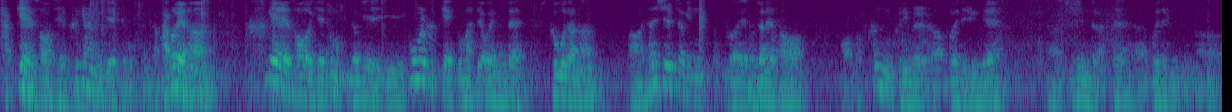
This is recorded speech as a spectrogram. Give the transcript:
작게 해서 제일 크게 하는 게 제 목표입니다. 과거에는 크게 해서 이게 좀 여기 이 꿈을 갖게끔 하려고 했는데 그보다는 어, 현실적인 거에 도전해서 어, 더큰 그림을 어, 보여드리는 게 어, 주주님들한테 어, 보여드리는 어,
